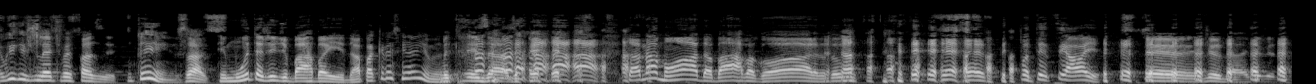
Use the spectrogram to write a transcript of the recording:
O que, que a Gillette vai fazer? Não tem, sabe? Tem muita gente de barba aí, dá pra crescer aí, mano. Exato. tá na moda barba agora. Tá todo... tem potencial aí. É, é verdade, é verdade.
